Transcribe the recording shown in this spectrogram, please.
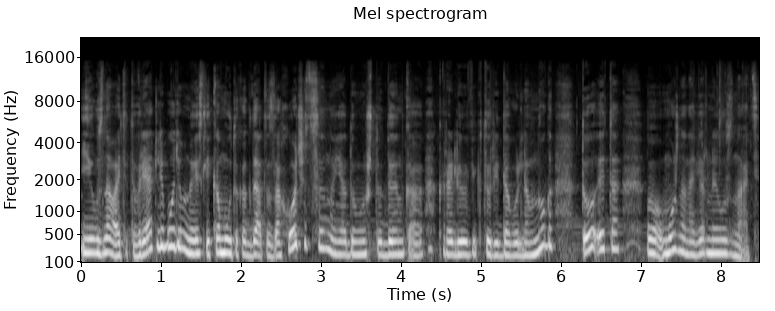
И узнавать это вряд ли будем, но если кому-то когда-то захочется, но я думаю, что ДНК королевы Виктории довольно много, то это э, можно, наверное, узнать.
